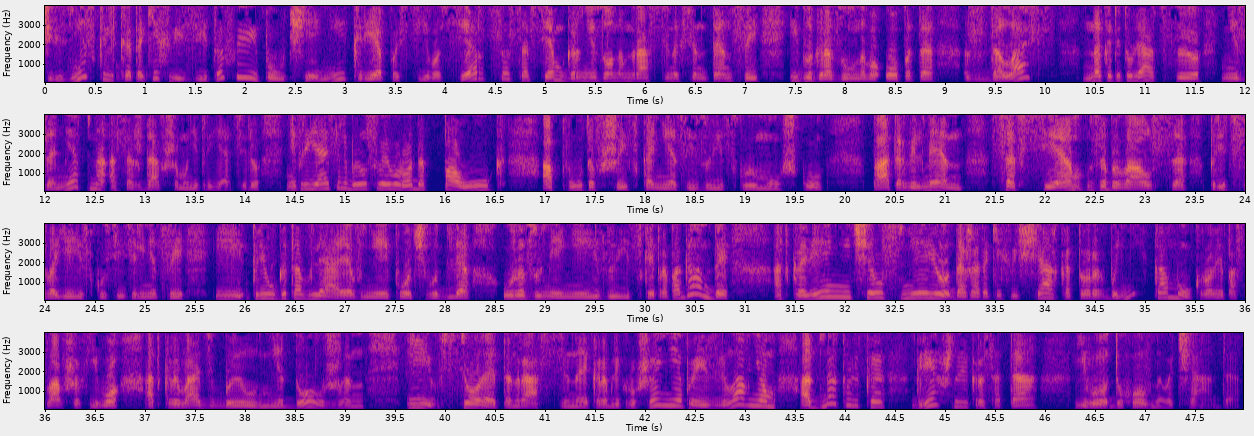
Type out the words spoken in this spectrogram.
Через несколько таких визитов и поучений крепость его сердца со всем гарнизоном нравственных сентенций и благоразумного опыта сдалась на капитуляцию незаметно осаждавшему неприятелю. Неприятель был своего рода паук, опутавший в конец иезуитскую мушку. Патер Вильмен совсем забывался пред своей искусительницей и приуготовляя в ней почву для уразумения иезуитской пропаганды, откровенничал с нею даже о таких вещах, которых бы никому, кроме пославших его, открывать был не должен. И все это нравственное кораблекрушение произвела в нем одна только грешная красота его духовного чада.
